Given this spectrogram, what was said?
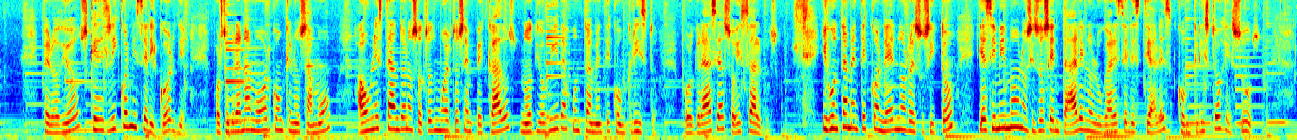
Pero Dios, que es rico en misericordia, por su gran amor con que nos amó, aun estando nosotros muertos en pecados, nos dio vida juntamente con Cristo. Por gracia sois salvos. Y juntamente con Él nos resucitó y asimismo nos hizo sentar en los lugares celestiales con Cristo Jesús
